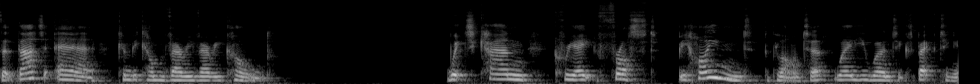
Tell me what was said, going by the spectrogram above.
that that air can become very, very cold, which can create frost behind the planter where you weren't expecting it.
